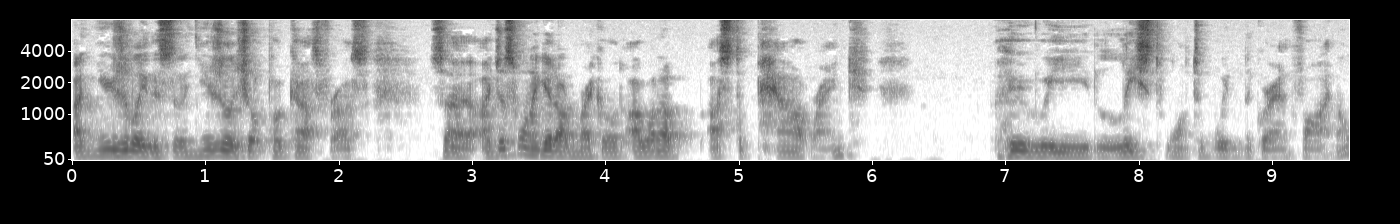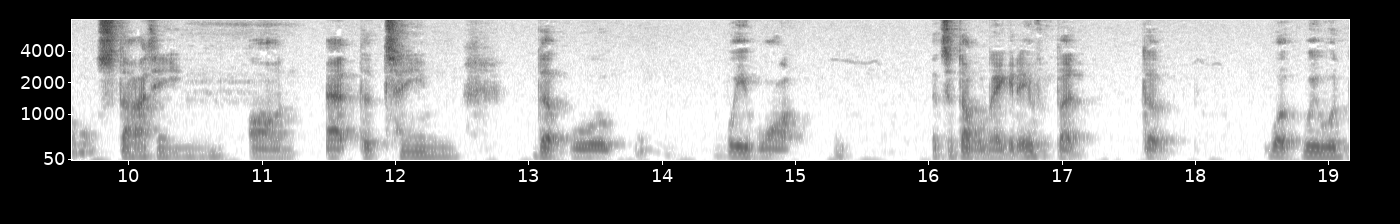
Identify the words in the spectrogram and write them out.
unusually this is an unusually short podcast for us. So I just want to get on record. I want us to power rank who we least want to win the grand final, starting on at the team that will, we want. It's a double negative, but the what we would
